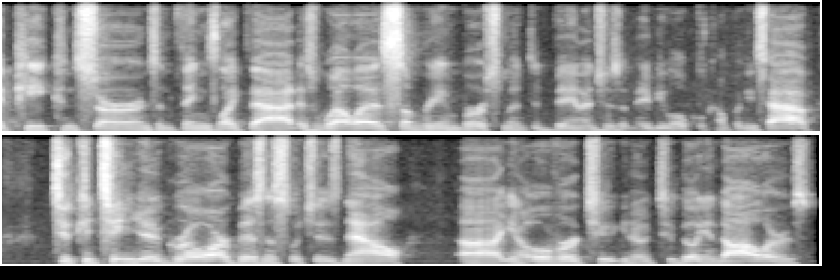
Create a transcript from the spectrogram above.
IP concerns and things like that, as well as some reimbursement advantages that maybe local companies have to continue to grow our business, which is now, uh, you know, over two, you know, two billion dollars.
